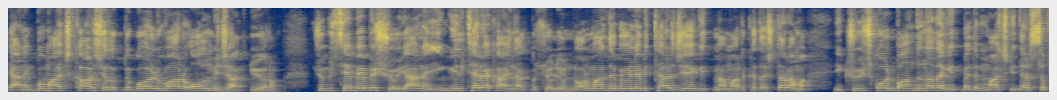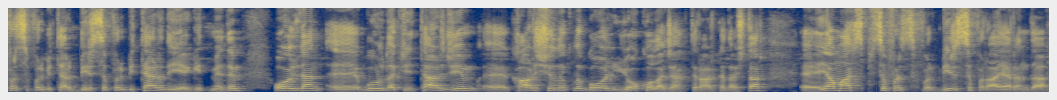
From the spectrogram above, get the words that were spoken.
Yani bu maç karşılıklı gol var olmayacak diyorum. Çünkü sebebi şu yani İngiltere kaynaklı söylüyorum. Normalde böyle bir tercihe gitmem arkadaşlar ama 2-3 gol bandına da gitmedim. Maç gider 0-0 biter 1-0 biter diye gitmedim. O yüzden e, buradaki tercihim e, karşılıklı gol yok olacaktır arkadaşlar. E, ya maç 0-0 1-0 ayarında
